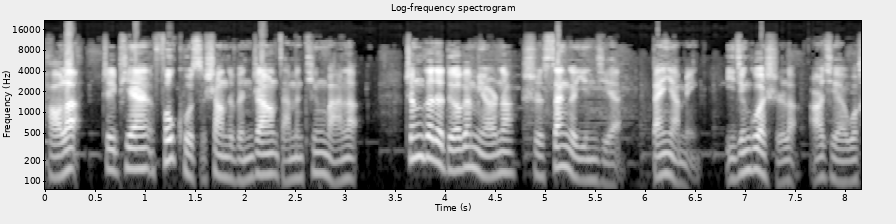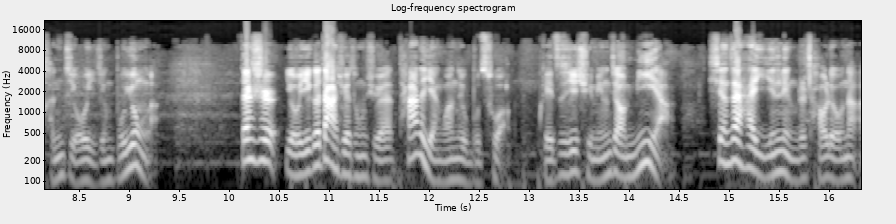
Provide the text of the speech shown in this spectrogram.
好了，这篇 Focus 上的文章咱们听完了。真哥的德文名呢是三个音节，Benjamin，已经过时了，而且我很久已经不用了。但是有一个大学同学，他的眼光就不错，给自己取名叫 Mia，现在还引领着潮流呢。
